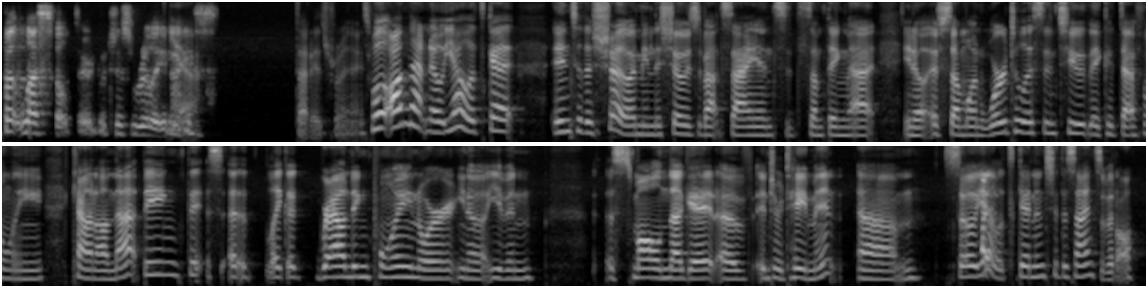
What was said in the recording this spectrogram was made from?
but less filtered, which is really Yeah. nice. That is really nice. Well, on that note, yeah, let's get into the show. I mean, the show is about science. It's something that, you know, if someone were to listen to, they could definitely count on that being this, uh, like a grounding point or, you know, even a small nugget of entertainment. Um, so, yeah, let's get into the science of it all.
